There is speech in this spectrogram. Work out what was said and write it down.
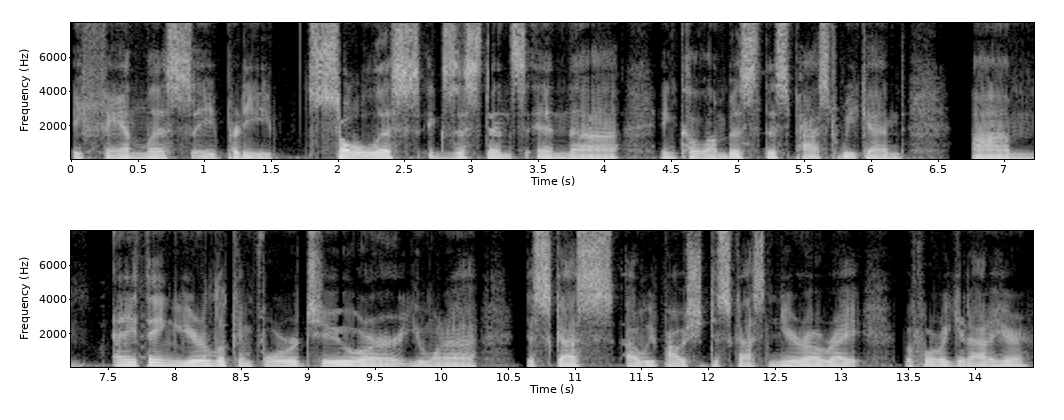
a fanless, a pretty soulless existence in uh, in Columbus this past weekend. Um, anything you're looking forward to, or you want to discuss? Uh, we probably should discuss Nero right before we get out of here.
